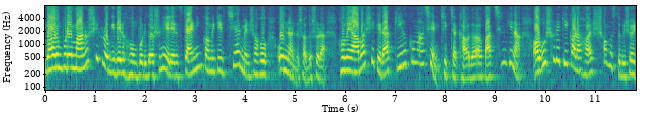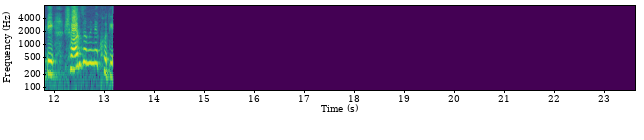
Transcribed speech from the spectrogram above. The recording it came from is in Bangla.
বহরমপুরে মানসিক রোগীদের হোম পরিদর্শনে এলেন স্ট্যান্ডিং কমিটির চেয়ারম্যান সহ অন্যান্য সদস্যরা। হোমে আবাসিকেরা কীরকম আছেন? ঠিকঠাক খাওয়া দাওয়া পাচ্ছেন কিনা? অবসরে কি করা হয়? সমস্ত বিষয়টি সরজমিনে ক্ষতি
